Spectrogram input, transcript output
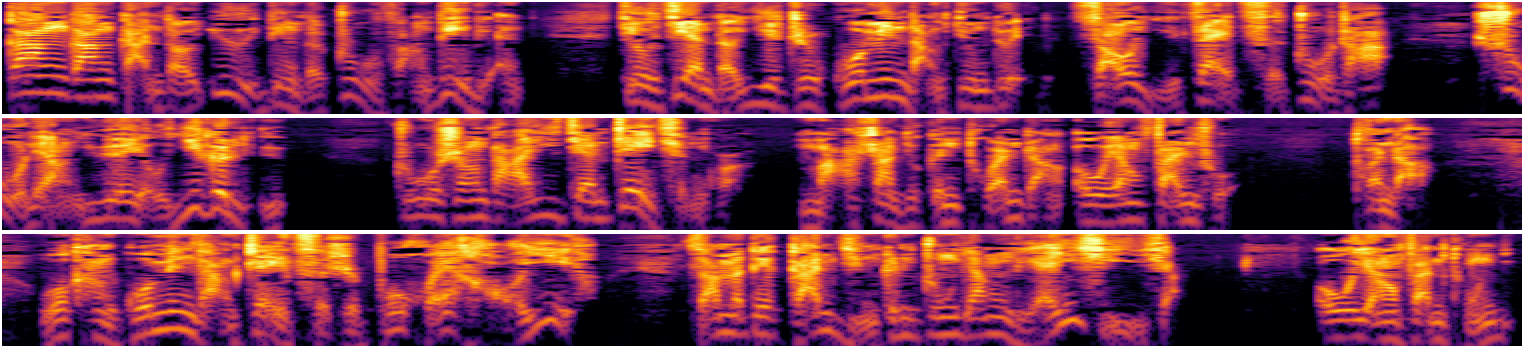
刚刚赶到预定的驻防地点，就见到一支国民党军队早已在此驻扎。数量约有一个旅，朱生达一见这情况，马上就跟团长欧阳帆说：“团长，我看国民党这次是不怀好意啊，咱们得赶紧跟中央联系一下。”欧阳帆同意，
